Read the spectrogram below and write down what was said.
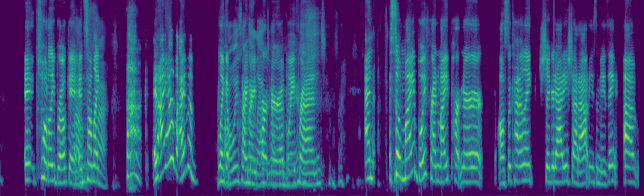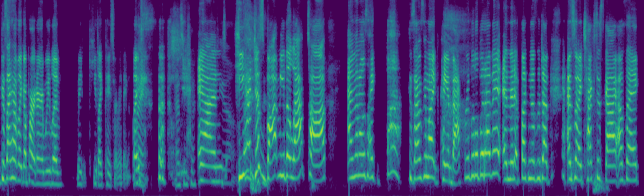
it totally broke it. Oh, and so I'm like, fuck. fuck. And I have I have I'm like a always on my primary partner, a boyfriend. a so my boyfriend, my partner, also kind of like sugar daddy, shout out. He's amazing. Um, because I have like a partner, we live we, he like pays for everything. Like As he should. and Cute. he had just bought me the laptop. And then I was like, fuck, because I was gonna like pay him back for a little bit of it, and then it fucking goes in the tub. And so I text this guy, I was like,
